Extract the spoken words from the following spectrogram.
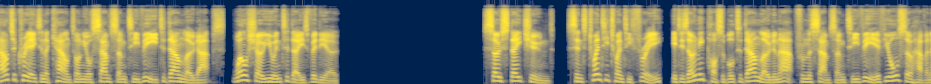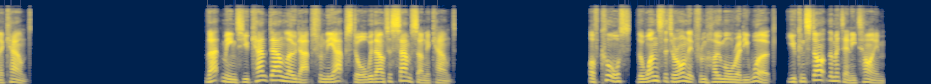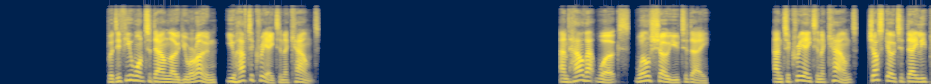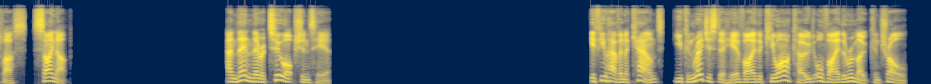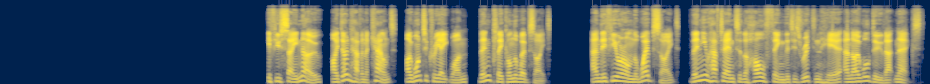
How to create an account on your Samsung TV to download apps, we'll show you in today's video. So stay tuned. Since 2023, it is only possible to download an app from the Samsung TV if you also have an account. That means you can't download apps from the App Store without a Samsung account. Of course, the ones that are on it from home already work, you can start them at any time. But if you want to download your own, you have to create an account. And how that works, we'll show you today. And to create an account, just go to Daily Plus, sign up. And then there are two options here. If you have an account, you can register here via the QR code or via the remote control. If you say no, I don't have an account, I want to create one, then click on the website. And if you are on the website, then you have to enter the whole thing that is written here and I will do that next.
